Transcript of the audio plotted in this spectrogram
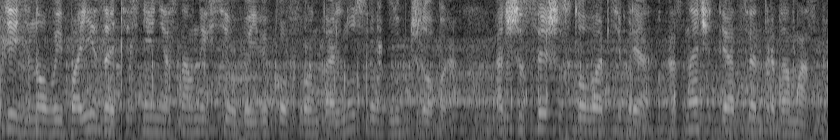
день и новые бои за оттеснение основных сил боевиков фронта Аль-Нусра вглубь Джобара. От шоссе 6 октября, а значит и от центра Дамаска.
